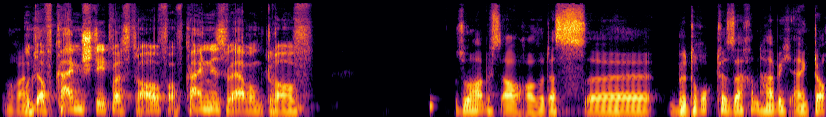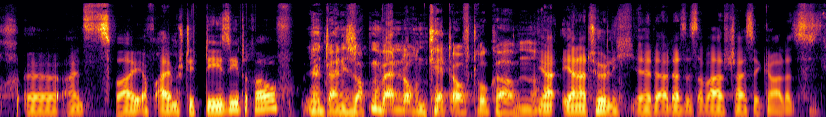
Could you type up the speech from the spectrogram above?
Orange. Und auf keinem steht was drauf, auf keinem ist Werbung drauf. So habe ich es auch. Also das äh, bedruckte Sachen habe ich eigentlich doch äh, eins, zwei. Auf einem steht Desi drauf. Ja, deine Socken werden doch einen Cat-Aufdruck haben, ne? Ja, ja, natürlich. Äh, da- das ist aber scheißegal. Das ist,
